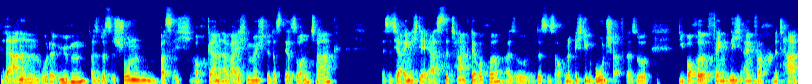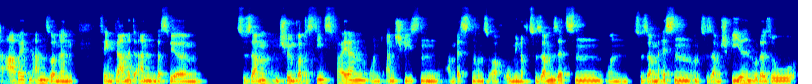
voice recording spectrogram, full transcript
lernen oder üben. Also das ist schon, was ich auch gerne erreichen möchte, dass der Sonntag es ist ja eigentlich der erste Tag der Woche. Also das ist auch eine wichtige Botschaft. Also die Woche fängt nicht einfach mit hart arbeiten an, sondern fängt damit an, dass wir zusammen einen schönen Gottesdienst feiern und anschließend am besten uns auch irgendwie noch zusammensetzen und zusammen essen und zusammen spielen oder so.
